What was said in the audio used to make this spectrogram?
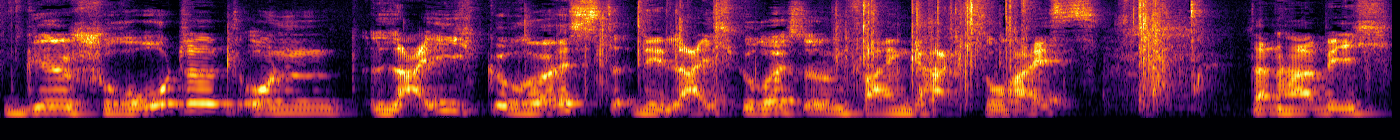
Geschrotet und leicht geröstet, ne, leicht geröstet und fein gehackt, so heißt's. Dann habe ich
